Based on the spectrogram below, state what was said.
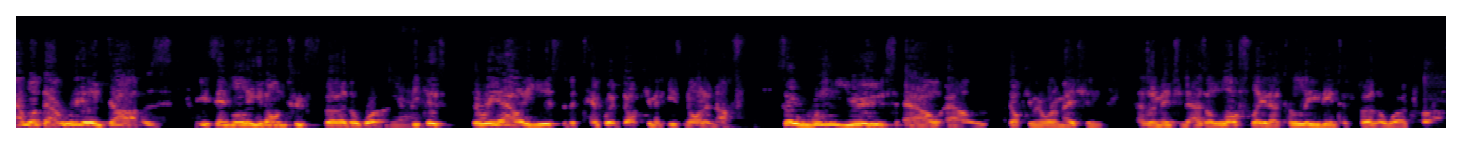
And what that really does is then lead on to further work yeah. because the reality is that a template document is not enough. So we use our, our document automation, as I mentioned, as a loss leader to lead into further work for us.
